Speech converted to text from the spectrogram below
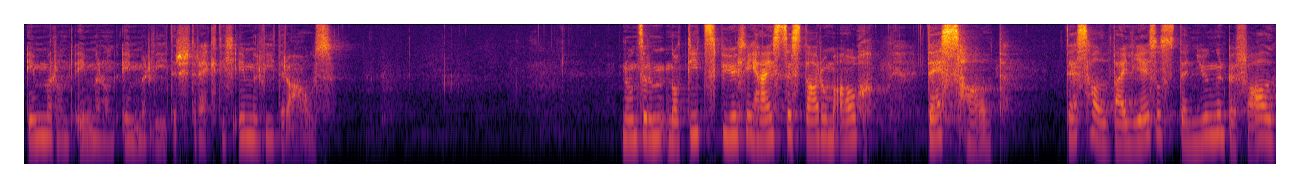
Immer und immer und immer wieder, streck dich immer wieder aus. In unserem Notizbüchlein heißt es darum auch, deshalb, deshalb, weil Jesus den Jüngern befahl,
